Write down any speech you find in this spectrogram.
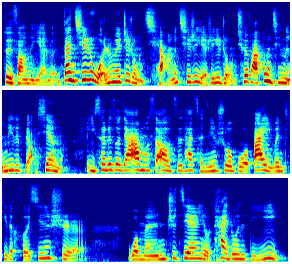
对方的言论。但其实我认为这种墙其实也是一种缺乏共情能力的表现嘛。以色列作家阿莫斯·奥兹他曾经说过，巴以问题的核心是我们之间有太多的敌意，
